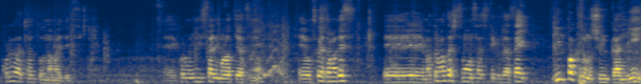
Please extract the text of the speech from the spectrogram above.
これはちゃんと名前出てきた、えーこれもインスタにもらったやつね、えーお疲れ様です、えーまたまた質問させてください。インパクトの瞬間に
